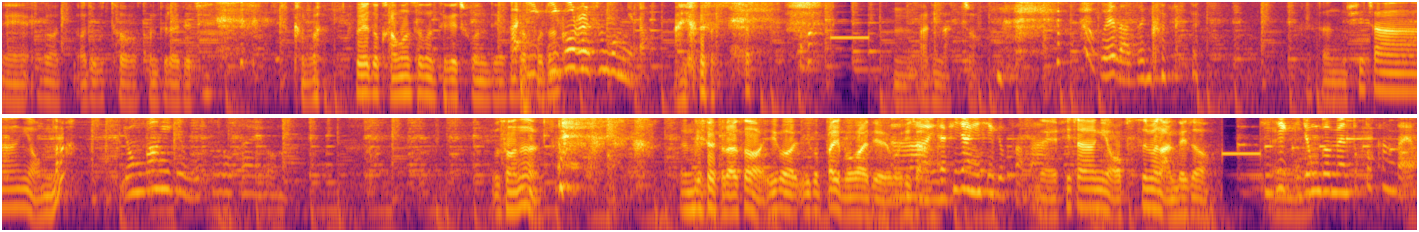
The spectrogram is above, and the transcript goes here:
네 이거 어디부터 건드려야 되지? 잠깐만. 그래도 강원석은 되게 좋은데 아 이, 생각보다. 이거를 산 겁니다 아 이거 샀어요. 음 많이 낮죠. 왜 낮은 걸까요? 일단 휘장이 없나? 영광이길 못 들어가요 우선은 연기를 돌아서 이거 이거 빨리 먹어야 돼요. 이거 아 휘장. 이제 휘장이 시급하다 네 휘장이 없으면 안 되죠. 지식 이 정도면 똑똑한가요?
